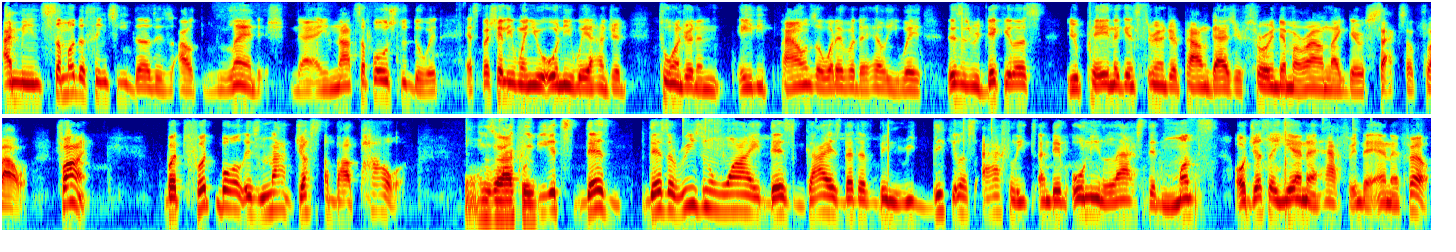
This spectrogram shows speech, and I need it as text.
I mean, some of the things he does is outlandish. Now, You're not supposed to do it, especially when you only weigh 100, 280 pounds or whatever the hell he weighs. This is ridiculous. You're playing against 300 pound guys. You're throwing them around like they're sacks of flour. Fine. But football is not just about power exactly. it's there's there's a reason why there's guys that have been ridiculous athletes and they've only lasted months or just a year and a half in the NFL.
